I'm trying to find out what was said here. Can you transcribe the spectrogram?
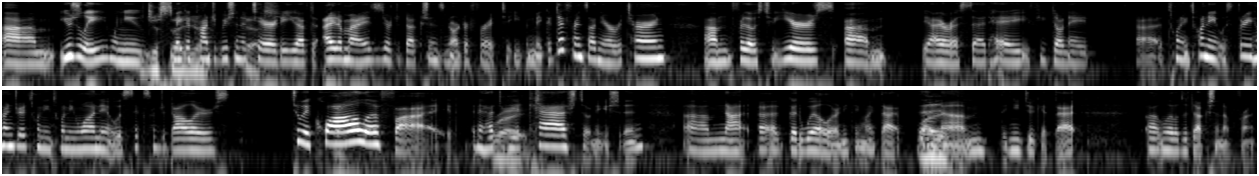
Um, usually, when you just say make a you- contribution to yes. charity, you have to itemize your deductions in order for it to even make a difference on your return. Um, for those two years, um, the IRS said, "Hey, if you donate uh, 2020, it was 300. 2021, it was 600 dollars." To a qualified, and it had to be a cash donation, um, not a goodwill or anything like that. Then, Right. um, then you do get that uh, little deduction up front.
